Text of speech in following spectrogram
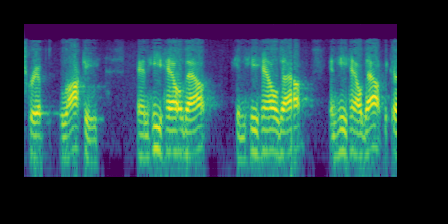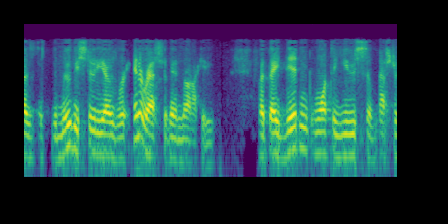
script Rocky, and he held out and he held out and he held out because the movie studios were interested in Rocky, but they didn't want to use Sylvester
